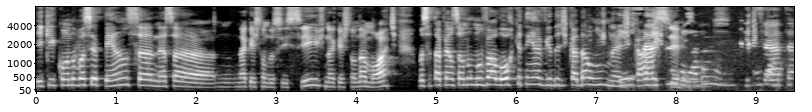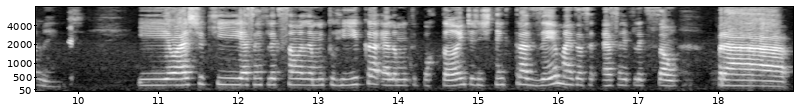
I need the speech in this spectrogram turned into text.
e que quando você pensa nessa na questão do suicídio, na questão da morte, você está pensando no valor que tem a vida de cada um, né, de cada ser. Exatamente. E eu acho que essa reflexão ela é muito rica, ela é muito importante. A gente tem que trazer mais essa, essa reflexão para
